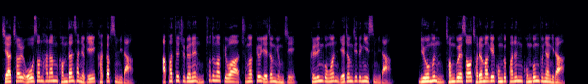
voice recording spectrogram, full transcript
지하철 5호선 하남 검단산역이 가깝습니다. 아파트 주변엔 초등학교와 중학교 예정용지, 근린공원 예정지 등이 있습니다. 뉴홈은 정부에서 저렴하게 공급하는 공공분양이라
